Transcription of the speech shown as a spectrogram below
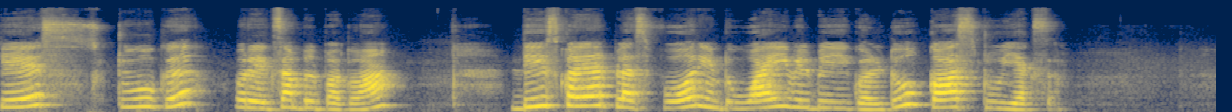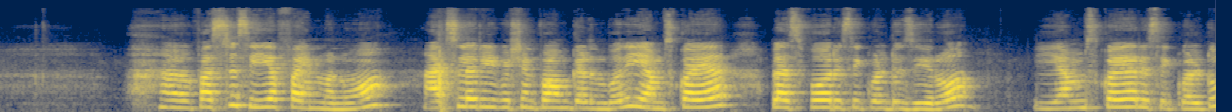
case டூக்கு ஒரு எக்ஸாம்பிள் பார்க்கலாம். D square plus four into y will be equal to cos two x first CF find பண்ணுவோம். ஆக்சிலரி ஈக்குவேஷன் ஃபார்முக்கு எழுதும்போது m square plus four is equal to zero m square is equal to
